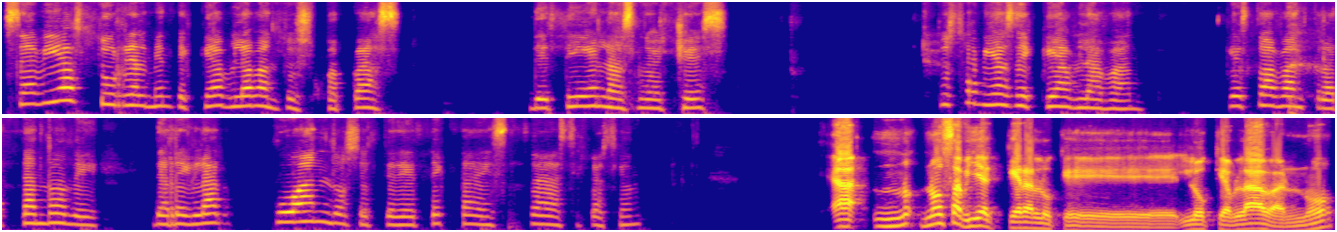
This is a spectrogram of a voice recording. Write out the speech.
¿sabías tú realmente qué hablaban tus papás de ti en las noches? ¿Tú sabías de qué hablaban? ¿Qué estaban tratando de, arreglar cuando se te detecta esta situación? Ah, no, sabía qué era lo que, lo que hablaban, ¿no?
